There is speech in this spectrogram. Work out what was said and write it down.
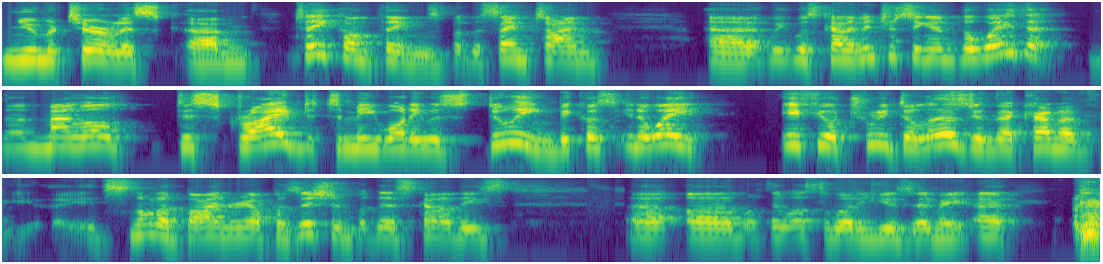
new materialist um, take on things. But at the same time, uh, it was kind of interesting, and the way that Manuel described to me what he was doing, because in a way, if you're truly Deleuzean, they're kind of it's not a binary opposition, but there's kind of these uh, uh, what's the word he uses anyway? Uh,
